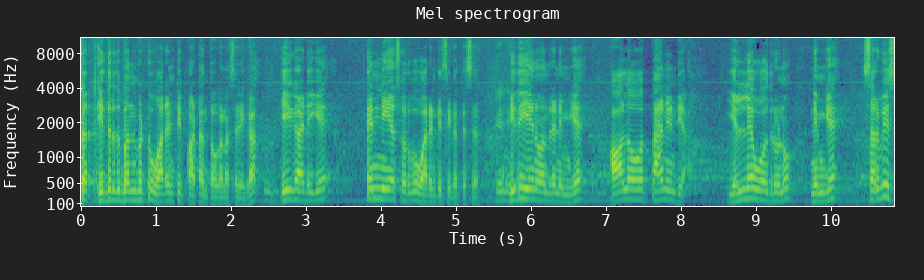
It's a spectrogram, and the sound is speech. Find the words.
ಸರ್ ಇದ್ರದ್ದು ಬಂದ್ಬಿಟ್ಟು ವಾರಂಟಿ ಪಾರ್ಟ್ ಅಂತ ಹೋಗೋಣ ಸರ್ ಈಗ. ಈ ಗಾಡಿಗೆ ಟೆನ್ ಇಯರ್ಸ್ವರೆಗೂ ವಾರಂಟಿ ಸಿಗುತ್ತೆ ಸರ್. ಇದು ಏನು ಅಂದರೆ ನಿಮಗೆ ಆಲ್ ಓವರ್ ಪ್ಯಾನ್ ಇಂಡಿಯಾ ಎಲ್ಲೇ ಹೋದ್ರೂ ನಿಮಗೆ ಸರ್ವಿಸ್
